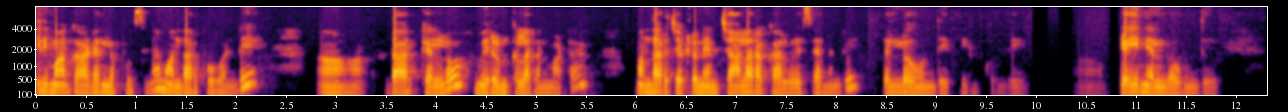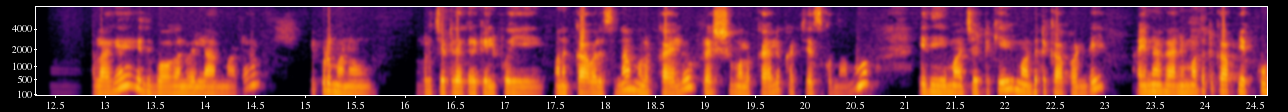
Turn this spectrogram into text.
ఇది మా గార్డెన్‌లో పూసిన మందార పువ్వు అండి డార్క్ ఎల్లో మెరూన్ కలర్ అన్నమాట. మందార చెట్లు నేను చాలా రకాలు వేశానండి. ఎల్లో ఉంది, పింక్ ఉంది, ప్లెయిన్ ఎల్లో ఉంది. అలాగే ఇది బోగన్వెల్ అనమాట ఇప్పుడు మనం ములగ చెట్టు దగ్గరికెళ్ళిపోయి మనకు కావలసిన ములక్కాయలు, ఫ్రెష్ ములక్కాయలు కట్ చేసుకుందాము. ఇది మా చెట్టుకి మొదటి కాపండి. అయినా కానీ మొదటి కాపు ఎక్కువ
